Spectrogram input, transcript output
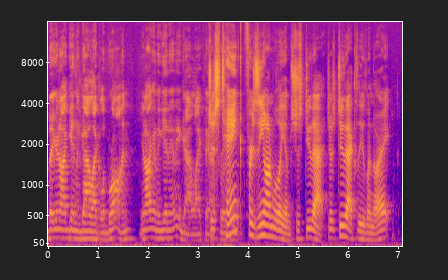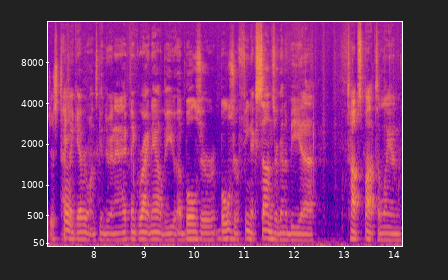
but you're not getting a guy like LeBron. You're not going to get any guy like that. Just for- tank for Zion Williams. Just do that. Just do that, Cleveland. All right. Just tank. I think everyone's going to do it, and I think right now the uh, Bulls or Bulls or Phoenix Suns are going to be uh, top spot to land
